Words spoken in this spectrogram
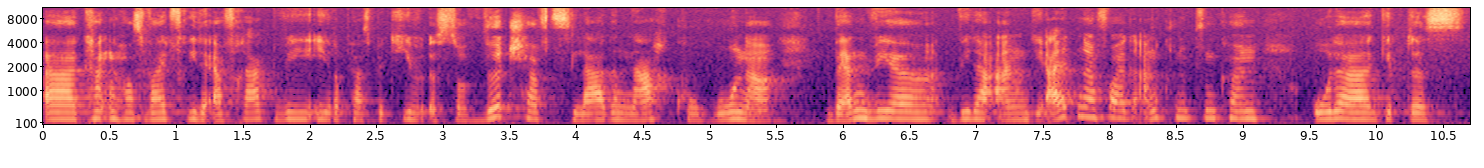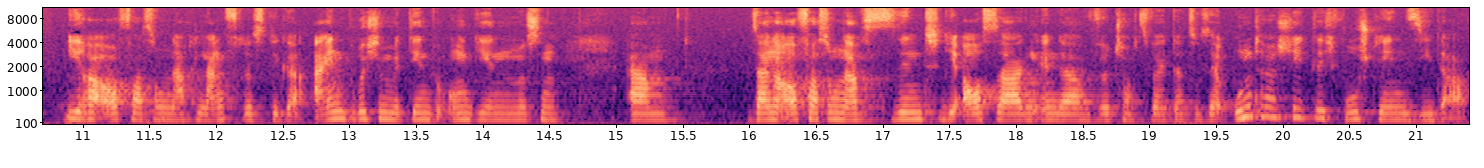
äh, Krankenhaus Waldfriede. Er fragt, wie Ihre Perspektive ist zur Wirtschaftslage nach Corona. Werden wir wieder an die alten Erfolge anknüpfen können oder gibt es Ihrer Auffassung nach langfristige Einbrüche, mit denen wir umgehen müssen? Ähm, seiner Auffassung nach sind die Aussagen in der Wirtschaftswelt dazu sehr unterschiedlich. Wo stehen Sie da?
